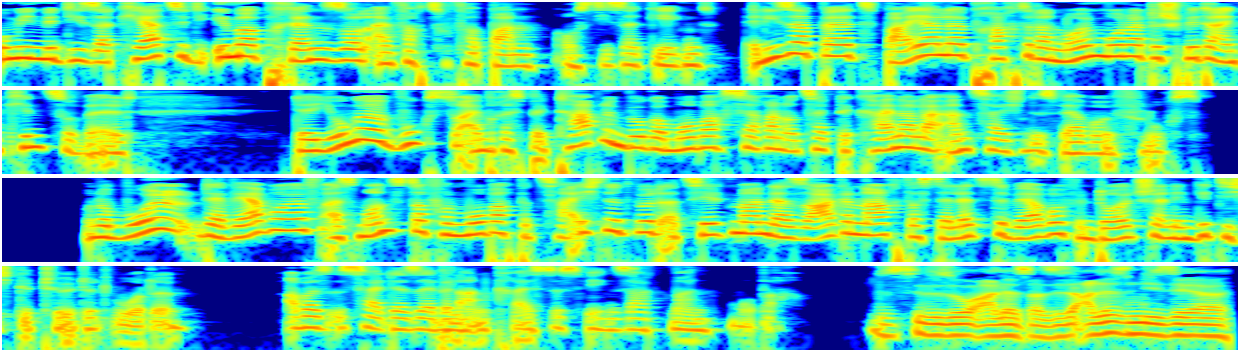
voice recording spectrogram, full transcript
um ihn mit dieser Kerze, die immer brennen soll, einfach zu verbannen aus dieser Gegend. Elisabeth Bayerle brachte dann neun Monate später ein Kind zur Welt. Der Junge wuchs zu einem respektablen Bürger Moorbachs heran und zeigte keinerlei Anzeichen des Werwolffluchs. Und obwohl der Werwolf als Monster von Moorbach bezeichnet wird, erzählt man der Sage nach, dass der letzte Werwolf in Deutschland in Wittig getötet wurde. Aber es ist halt derselbe Landkreis, deswegen sagt man Moorbach. Das ist sowieso alles. Also ist alles in dieser,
